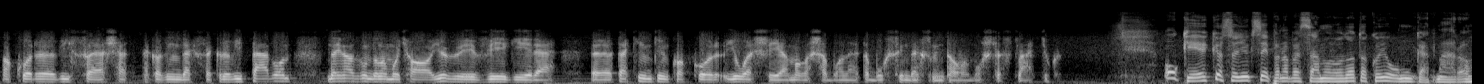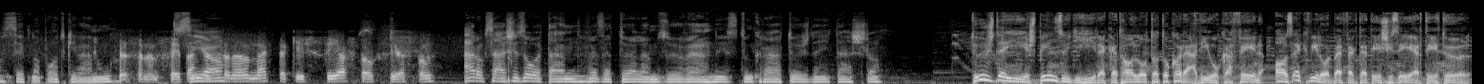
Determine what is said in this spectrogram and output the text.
akkor visszaeshetnek az indexek rövid távon, de én azt gondolom, hogy ha a jövő év végére tekintünk, akkor jó eséllyel magasabban lehet a Bux Index, mint ahol most ezt látjuk. Oké, okay, köszönjük szépen a beszámolódat, akkor jó munkát mára, szép napot kívánunk. Köszönöm szépen, Szia. köszönöm nektek is, sziasztok, sziasztok. Árokszási Zoltán vezető elemzővel néztünk rá a tőzsdenyításra. Tőzsdei és pénzügyi híreket hallottatok a Rádiókafén az Equilor befektetési ZRT-től.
